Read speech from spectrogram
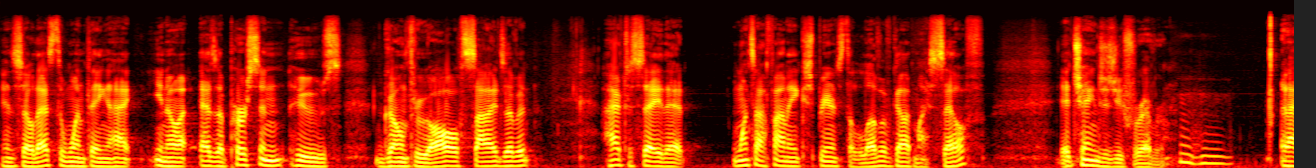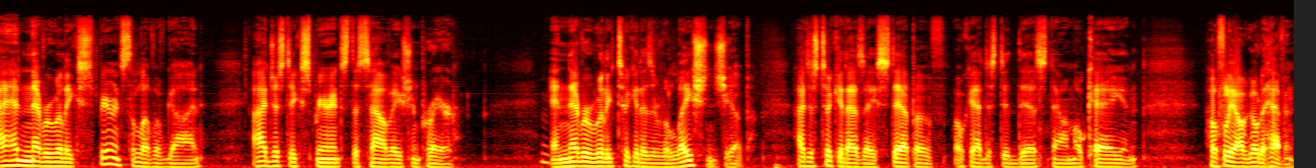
And so that's the one thing I, you know, as a person who's gone through all sides of it, I have to say that once I finally experienced the love of God myself, it changes you forever. Mm-hmm. And I had never really experienced the love of God. I just experienced the salvation prayer mm-hmm. and never really took it as a relationship. I just took it as a step of, okay, I just did this, now I'm okay, and hopefully I'll go to heaven.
